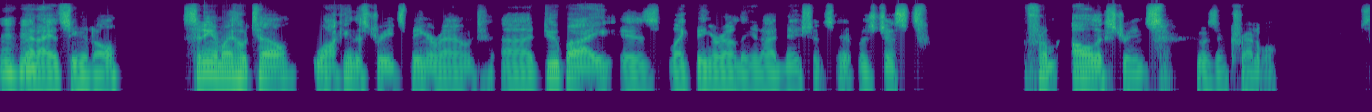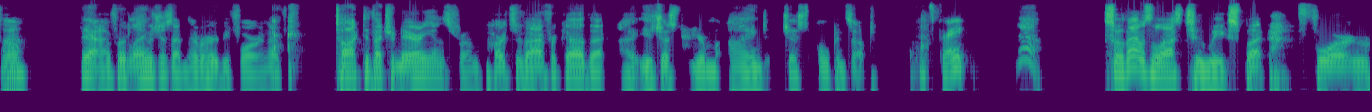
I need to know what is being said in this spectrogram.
mm-hmm. that I had seen at all. Sitting in my hotel, walking the streets, being around, uh, Dubai is like being around the United Nations. It was just from all extremes. It was incredible. So, wow. yeah, I've heard languages I've never heard before, and I've talked to veterinarians from parts of Africa that it's just your mind just opens up. That's great. Yeah. So that was the last two weeks, but for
